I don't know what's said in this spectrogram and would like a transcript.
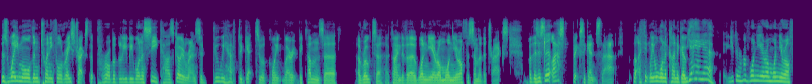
there's way more than 24 racetracks that probably we want to see cars going around. So do we have to get to a point where it becomes a a rota, a kind of a one year on, one year off for some of the tracks. But there's this little asterisk against that that I think we all want to kind of go, yeah, yeah, yeah. You can have one year on, one year off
